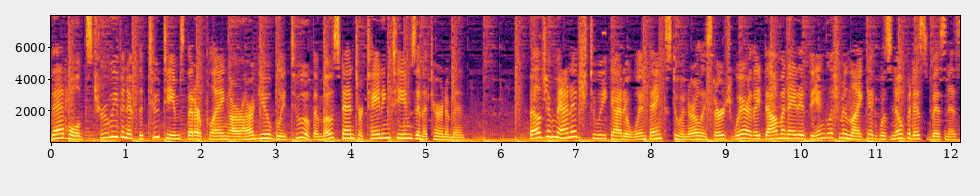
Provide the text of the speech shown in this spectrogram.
That holds true even if the two teams that are playing are arguably two of the most entertaining teams in the tournament. Belgium managed to eke out a win thanks to an early surge where they dominated the Englishmen like it was nobody's business.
